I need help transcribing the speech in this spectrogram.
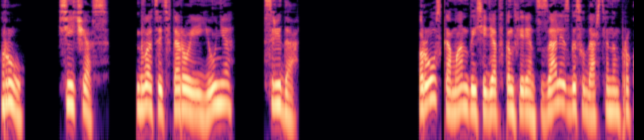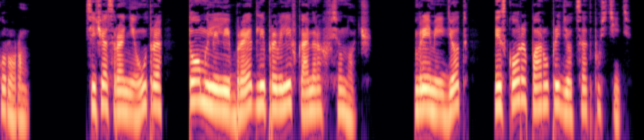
Ру. Сейчас. 22 июня. Среда. Ру с командой сидят в конференц-зале с государственным прокурором. Сейчас раннее утро, Том и Лили Брэдли провели в камерах всю ночь. Время идет, и скоро пару придется отпустить.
